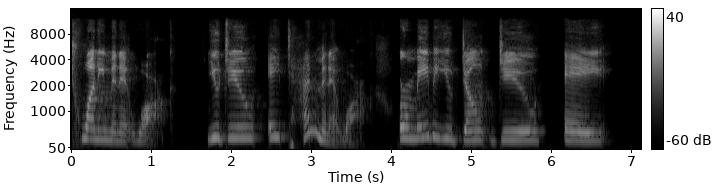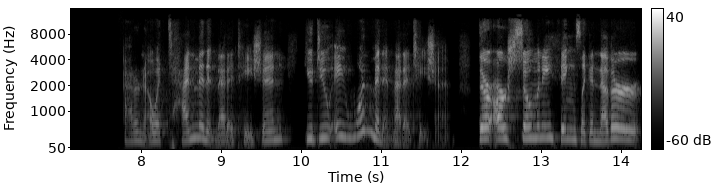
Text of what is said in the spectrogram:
20 minute walk. You do a 10 minute walk, or maybe you don't do a I don't know, a 10 minute meditation, you do a one minute meditation. There are so many things, like another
